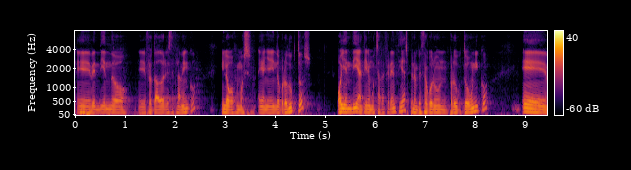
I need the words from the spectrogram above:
eh, vendiendo eh, flotadores de flamenco y luego fuimos ahí añadiendo productos. Hoy en día tiene muchas referencias, pero empezó con un producto único. Eh,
